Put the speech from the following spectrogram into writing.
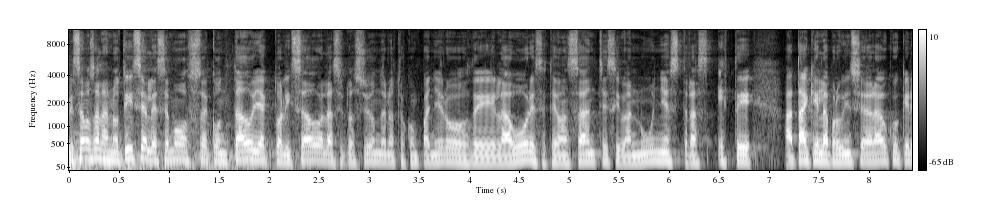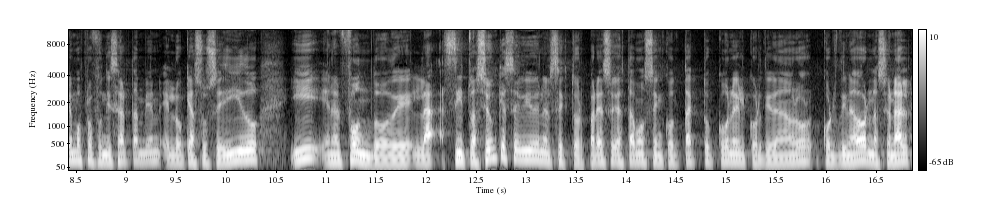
Regresamos a las noticias, les hemos eh, contado y actualizado la situación de nuestros compañeros de labores, Esteban Sánchez, Iván Núñez, tras este ataque en la provincia de Arauco. Queremos profundizar también en lo que ha sucedido y en el fondo de la situación que se vive en el sector. Para eso ya estamos en contacto con el coordinador, coordinador nacional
